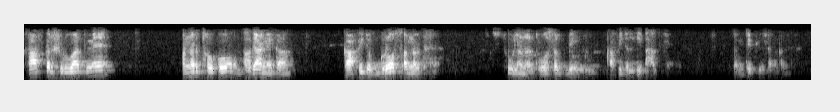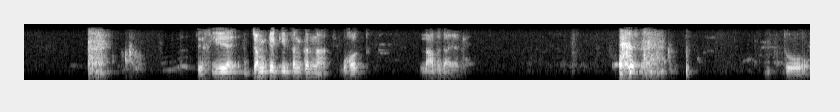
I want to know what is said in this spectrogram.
खासकर शुरुआत में अनर्थों को भगाने का काफ़ी जो ग्रोस अनर्थ है, स्थूल अनर्थ, वो सब भी काफ़ी जल्दी भागते हैं जम के कीर्तन करना। तो इसलिए जम के कीर्तन करना बहुत लाभदायक है। तो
